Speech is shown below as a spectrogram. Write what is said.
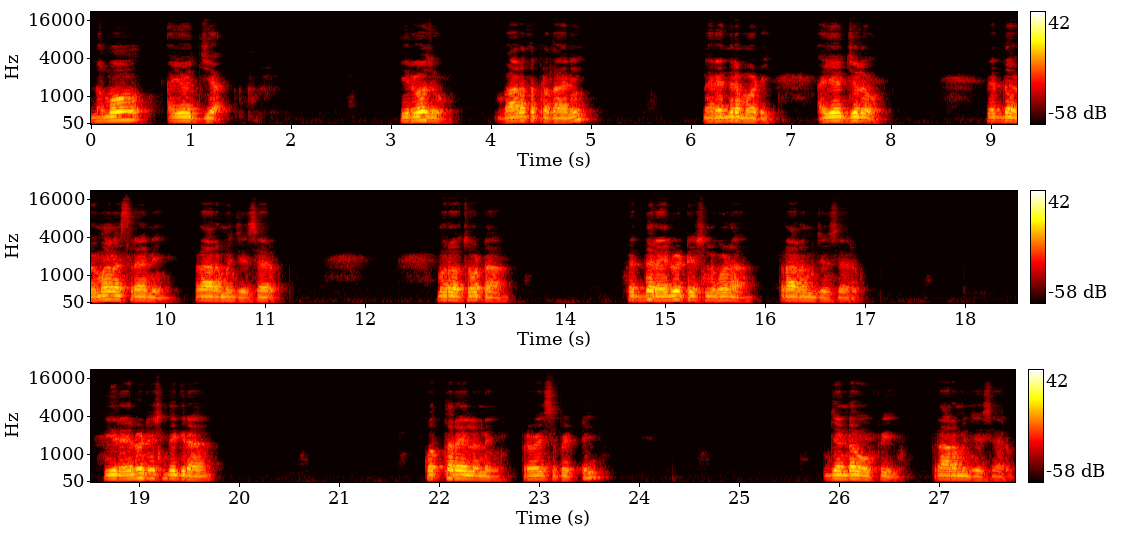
నమో అయోధ్య. ఈరోజు భారత ప్రధాని నరేంద్ర మోడీ అయోధ్యలో పెద్ద విమానాశ్రయాన్ని ప్రారంభం చేశారు. మరో చోట పెద్ద రైల్వే స్టేషన్ కూడా ప్రారంభం చేశారు. ఈ రైల్వే స్టేషన్ దగ్గర కొత్త రైలుని ప్రవేశపెట్టి జెండా ఊపి ప్రారంభం చేశారు.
